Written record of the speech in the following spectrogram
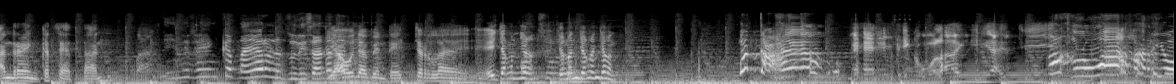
Unranked setan. Ini ranked, nanya ada tulisannya Ya tadi. udah bentecer lah. Eh jangan jangan jangan jangan jangan. What the hell? Bego lagi anjing. Kok keluar Mario?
